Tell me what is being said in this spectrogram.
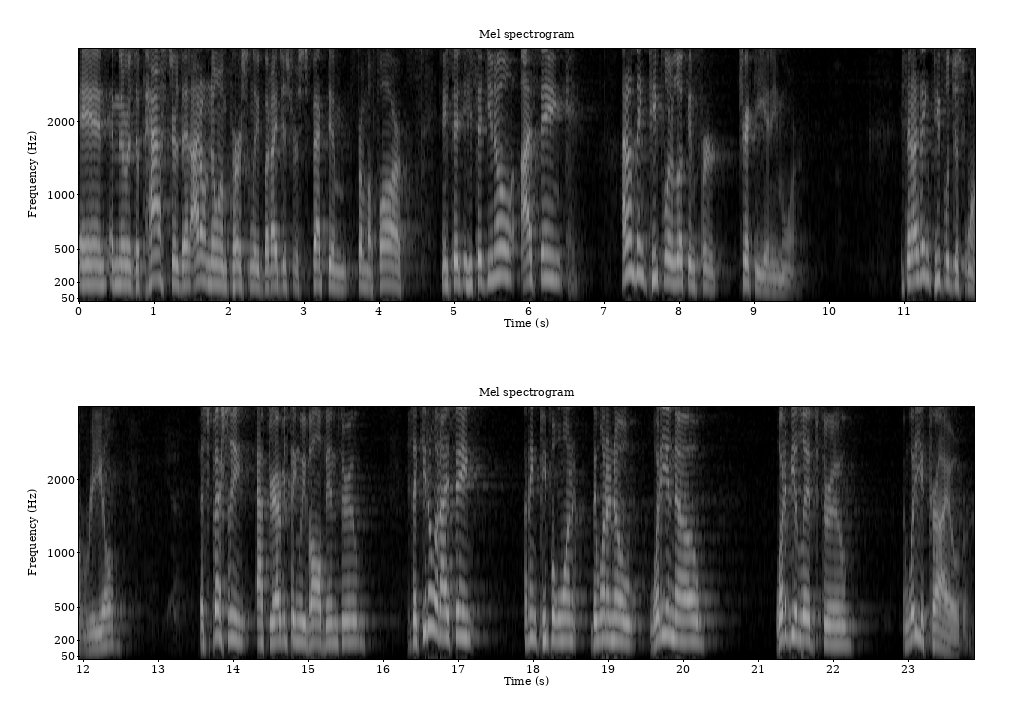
and, and there was a pastor that I don't know him personally, but I just respect him from afar. And he said, he said, you know, I think, I don't think people are looking for tricky anymore. He said, I think people just want real, especially after everything we've all been through. He's like, you know what I think? I think people want, they want to know, what do you know? What have you lived through? And what do you cry over?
